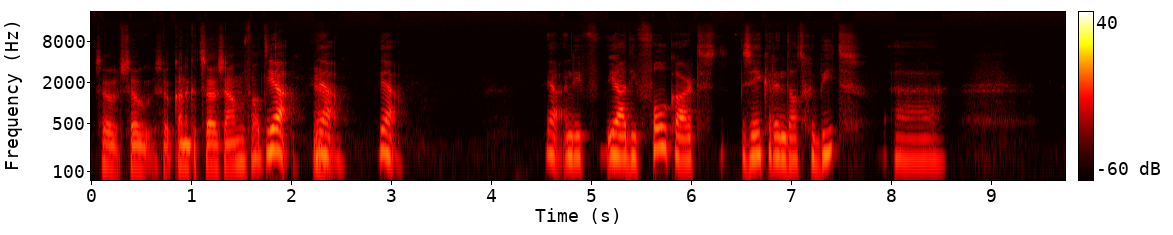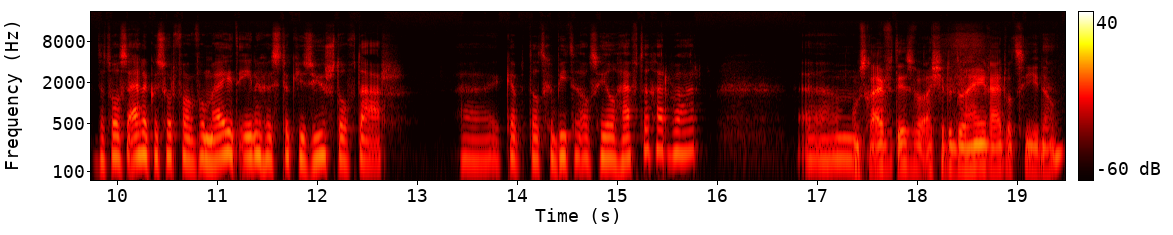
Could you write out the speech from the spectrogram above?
Zo, zo, zo kan ik het zo samenvatten? Ja, Ja. ja, ja. Ja, en die, ja, die folkart, zeker in dat gebied, eh, dat was eigenlijk een soort van voor mij het enige stukje zuurstof daar. Eh, ik heb dat gebied als heel heftig ervaren. Ehm, Omschrijf het eens, als je er doorheen rijdt, wat zie je dan?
